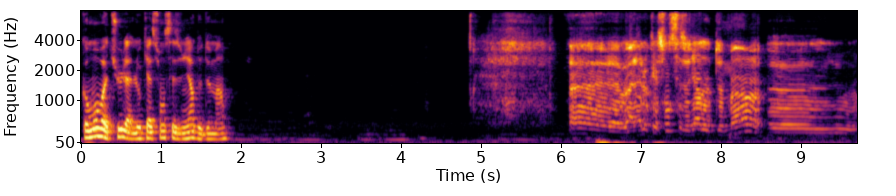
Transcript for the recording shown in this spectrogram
Comment vois-tu la location saisonnière de demain? Saisonnière de demain, euh,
